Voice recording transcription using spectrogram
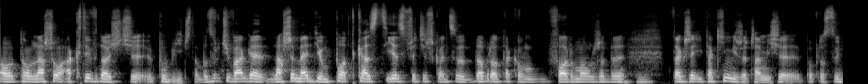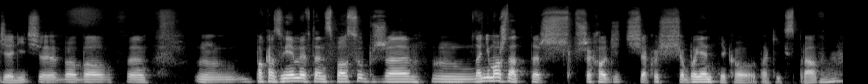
o tą naszą aktywność e, publiczną, bo zwróć uwagę, nasze medium, podcast jest przecież w końcu dobrą taką formą, żeby także i takimi rzeczami się po prostu dzielić, bo, bo w, mm, pokazujemy w ten sposób, że mm, no nie można też przechodzić jakoś obojętnie koło takich spraw. Mhm.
